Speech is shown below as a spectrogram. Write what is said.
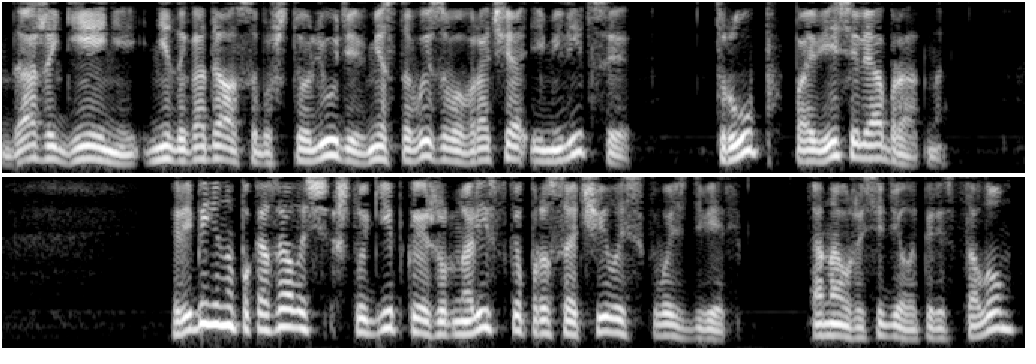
Даже гений не догадался бы, что люди вместо вызова врача и милиции труп повесили обратно. Рябинину показалось, что гибкая журналистка просочилась сквозь дверь. Она уже сидела перед столом,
